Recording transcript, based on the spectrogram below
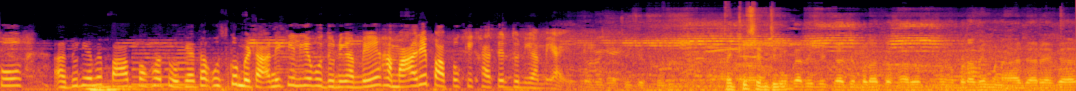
को अ, दुनिया में पाप बहुत हो गया था उसको मिटाने के लिए वो दुनिया में हमारे पापों की खातिर दुनिया में आए ਥੈਂਕ ਯੂ ਸਿਮ ਜੀ ਮੋਗਾ ਦੇ ਵਿੱਚ ਅੱਜ ਬੜਾ ਤਿਉਹਾਰ ਬੜਾ ਦਿਨ ਮਨਾਇਆ ਜਾ ਰਿਹਾ ਹੈਗਾ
